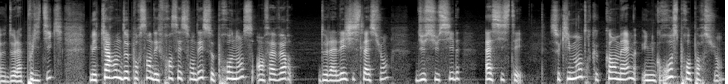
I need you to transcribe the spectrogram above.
euh, de la politique, mais 42% des Français sondés se prononcent en faveur de la législation du suicide assisté. Ce qui montre que quand même une grosse proportion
